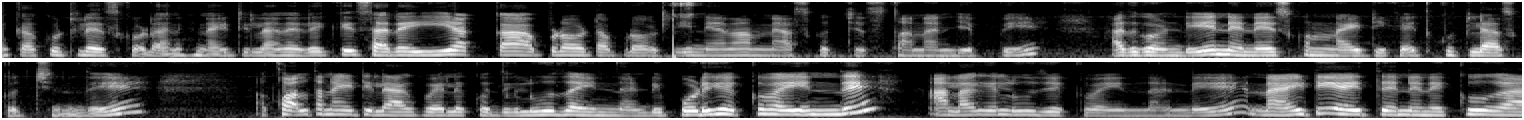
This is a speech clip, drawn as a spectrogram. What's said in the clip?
ఇంకా కుట్లు వేసుకోవడానికి నైటీలు అనేది సరే ఈ అక్క అప్పుడొకటి అప్పుడొకటి నేను అన్న వేసుకొచ్చేస్తానని చెప్పి అదిగోండి నేను వేసుకున్న నైటీకి అయితే కుట్లు వేసుకొచ్చింది. కొలత నైటీ లేకపోయే కొద్దిగా లూజ్ అయిందండి. పొడిగి ఎక్కువ అయింది అలాగే లూజ్ ఎక్కువ అయిందండి నైటీ అయితే నేను ఎక్కువగా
